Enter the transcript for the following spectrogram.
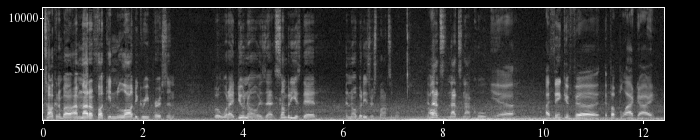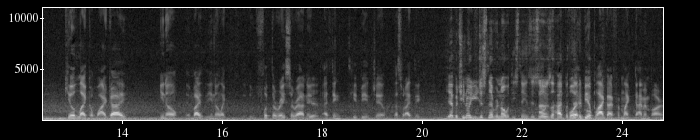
talking about. I'm not a fucking law degree person. But what I do know is that somebody is dead and nobody's responsible. And Oh. that's that's not cool. yeah, I think if uh if a black guy killed like a white guy, you know, and by you know like flip the race around it, Yeah. I think he'd be in jail. That's what I think. Yeah, but you know, you just never know with these things. There's always a hypothetical. Well, it'd be a black guy from like Diamond Bar,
